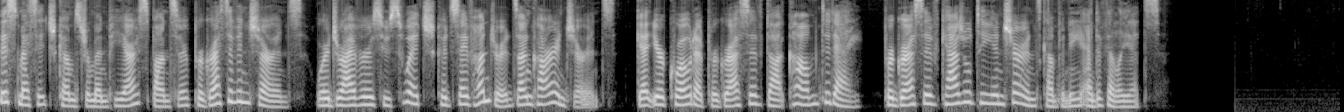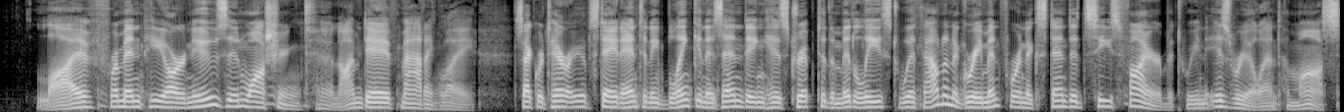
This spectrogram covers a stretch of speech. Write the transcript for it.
This message comes from NPR sponsor Progressive Insurance, where drivers who switch could save hundreds on car insurance. Get your quote at progressive.com today. Progressive Casualty Insurance Company and Affiliates. Live from NPR News in Washington, I'm Dave Mattingly. Secretary of State Antony Blinken is ending his trip to the Middle East without an agreement for an extended ceasefire between Israel and Hamas.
